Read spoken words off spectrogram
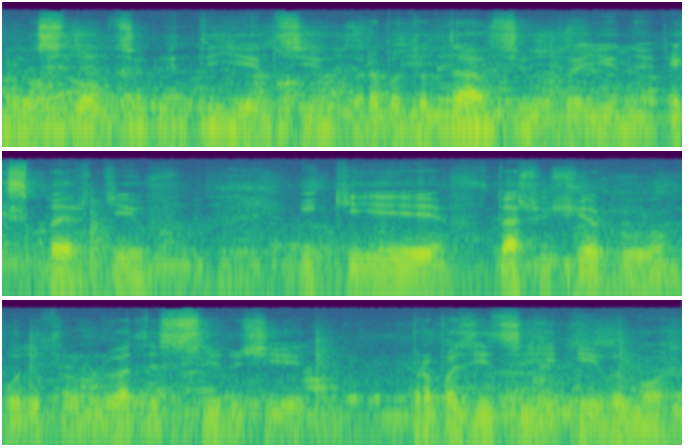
промисловців, підприємців, роботодавців України, експертів, які в першу чергу будуть формулювати слідучі пропозиції і вимоги.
